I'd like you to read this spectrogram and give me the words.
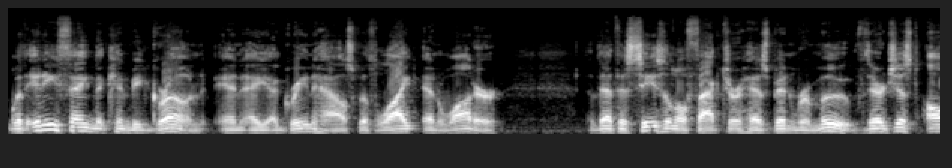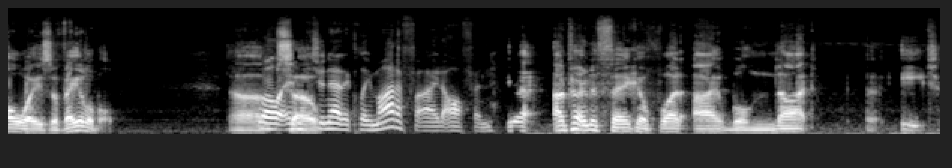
with anything that can be grown in a, a greenhouse with light and water. That the seasonal factor has been removed. They're just always available. well, so- and genetically modified often. Yeah, I'm trying to think of what I will not uh, eat.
